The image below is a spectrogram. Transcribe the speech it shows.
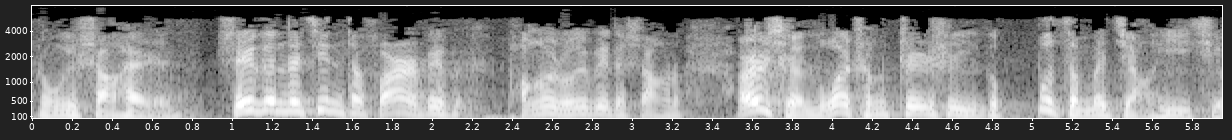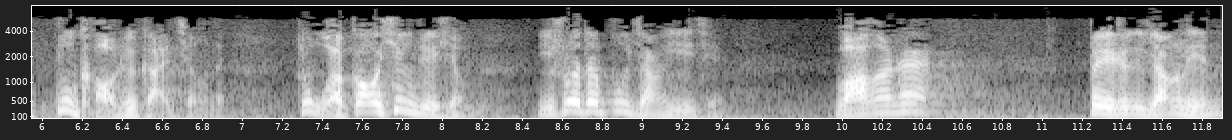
容易伤害人。谁跟他近，他反而被朋友容易被他伤着。而且罗成真是一个不怎么讲义气、不考虑感情的，就我高兴就行。你说他不讲义气，瓦岗寨被这个杨林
